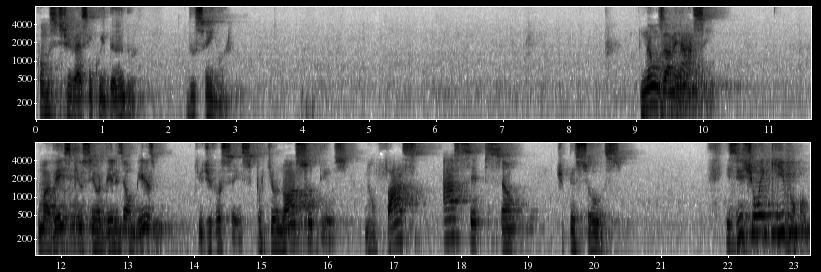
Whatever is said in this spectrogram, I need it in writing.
como se estivessem cuidando do Senhor. Não os ameacem, uma vez que o Senhor deles é o mesmo que o de vocês, porque o nosso Deus não faz acepção de pessoas. Existe um equívoco.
